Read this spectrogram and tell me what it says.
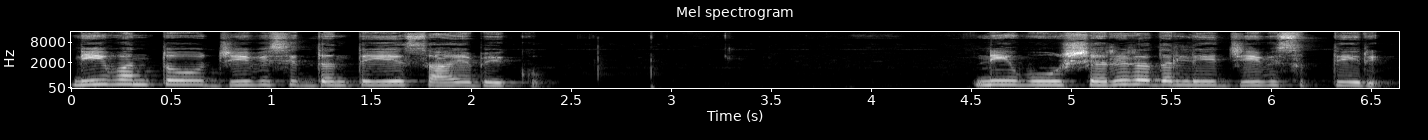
ನೀವಂತೂ ಜೀವಿಸಿದ್ದಂತೆಯೇ ಸಾಯಬೇಕು. ನೀವು ಶರೀರದಲ್ಲಿ ಜೀವಿಸುತ್ತೀರಿ.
